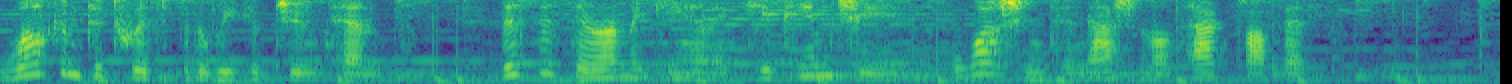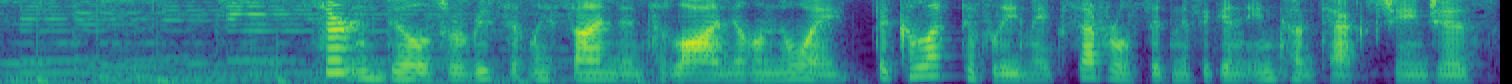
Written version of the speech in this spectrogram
Welcome to Twist for the week of June 10th. This is Sarah McGann at KPMG's Washington National Tax Office. Certain bills were recently signed into law in Illinois that collectively make several significant income tax changes.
